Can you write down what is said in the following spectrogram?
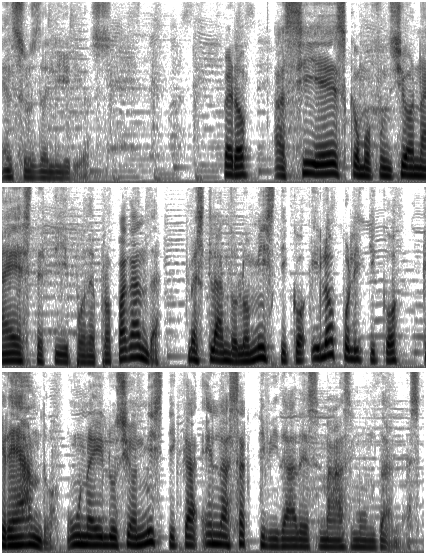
en sus delirios. Pero así es como funciona este tipo de propaganda, mezclando lo místico y lo político, creando una ilusión mística en las actividades más mundanas,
